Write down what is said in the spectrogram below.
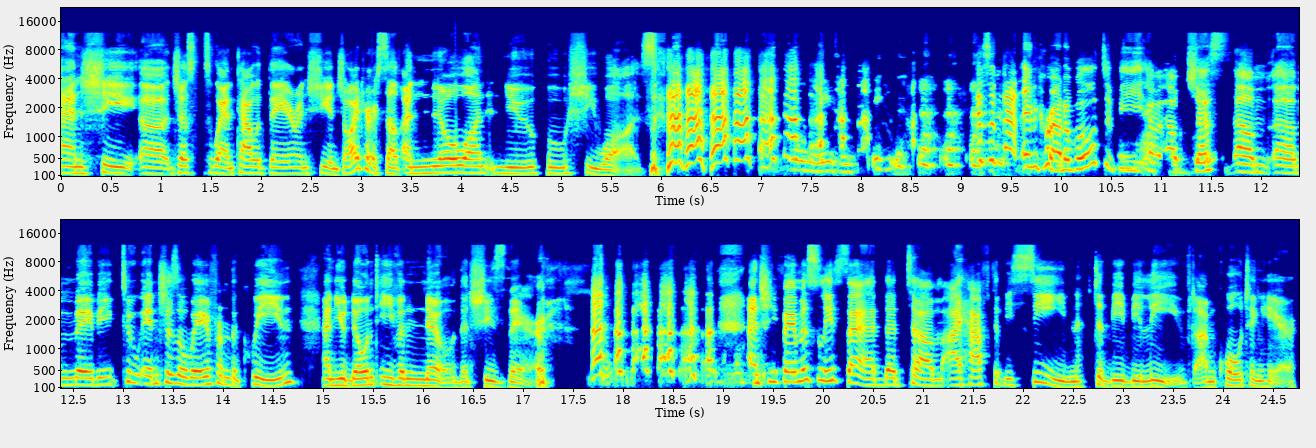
and she uh, just went out there and she enjoyed herself, and no one knew who she was. Isn't that incredible to be uh, uh, just um, um, maybe two inches away from the queen and you don't even know that she's there? and she famously said that um, I have to be seen to be believed. I'm quoting here.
